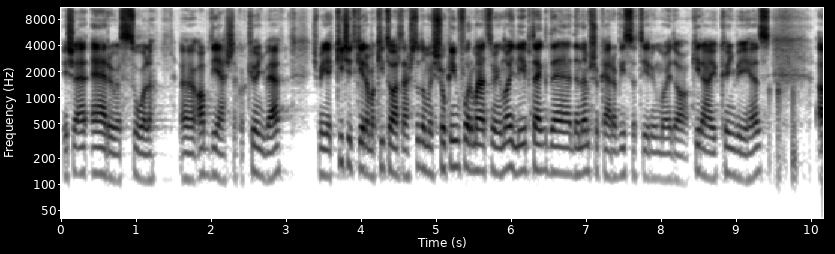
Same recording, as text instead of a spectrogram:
és e- erről szól Abdiásnak a könyve. És még egy kicsit kérem a kitartást, tudom, hogy sok információ, még nagy léptek, de, de nem sokára visszatérünk majd a királyok könyvéhez. A,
